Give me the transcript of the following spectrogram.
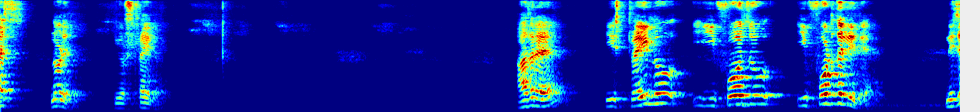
ಎಸ್ ನೋಡಿ ಇವ್ರ ಸ್ಟೈಲ್ ಆದರೆ ಈ ಸ್ಟೈಲು, ಈ ಫೋಸು, ಈ ಫೋಟೋದಲ್ಲಿದೆ. ನಿಜ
